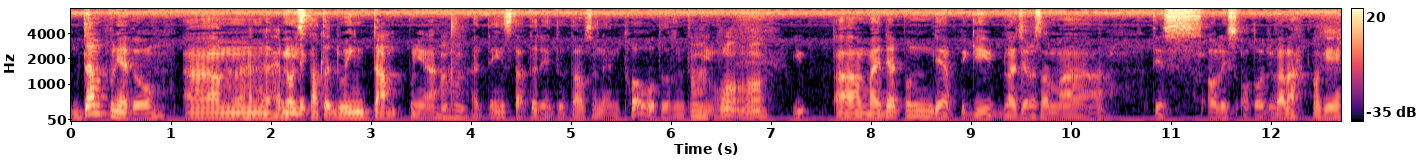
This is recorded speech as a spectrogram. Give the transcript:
dump punya tu, um, we hydraulic. started doing dump punya. I think started in 2012 or 2013. You- Uh, my dad pun dia pergi belajar sama this Aulis Auto juga lah. Okay.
